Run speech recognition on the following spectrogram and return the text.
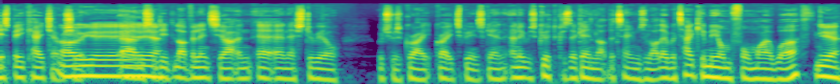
ESBK championship. Oh, yeah, yeah, yeah, Um, so did like Valencia and uh, and Estoril, which was great, great experience again. And it was good because again, like the teams, like they were taking me on for my worth Yeah.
